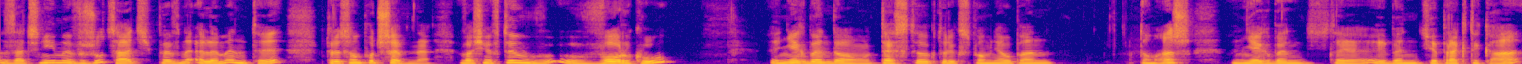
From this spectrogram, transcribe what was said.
zacznijmy wrzucać pewne elementy, które są potrzebne. Właśnie w tym worku niech będą testy, o których wspomniał pan Tomasz, niech będzie, będzie praktyka,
